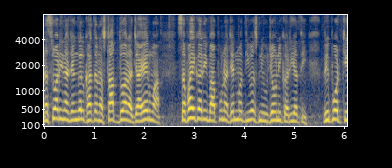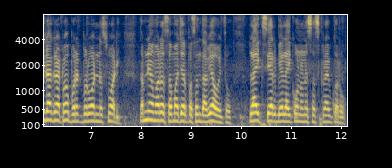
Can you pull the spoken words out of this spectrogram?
નસવાડીના જંગલ ખાતાના સ્ટાફ દ્વારા જાહેરમાં સફાઈ કરી બાપુના જન્મદિવસની ઉજવણી કરી હતી. રિપોર્ટ ચિરાગ રાઠવા, ભરત ભરવાડ નસવાડી. તમને અમારા સમાચાર પસંદ આવ્યા હોય તો લાઇક શેર, બેલ આઇકોન અને સબસ્ક્રાઈબ કરો.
